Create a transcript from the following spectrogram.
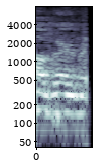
Go very, very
